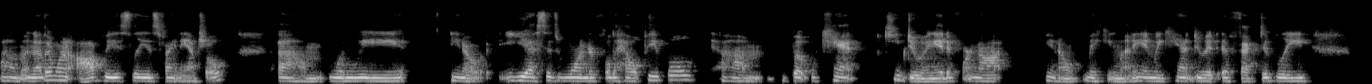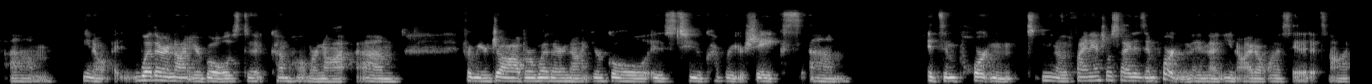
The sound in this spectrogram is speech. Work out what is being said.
Um, another one obviously is financial. Um, when we you know yes it's wonderful to help people um, but we can't keep doing it if we're not you know making money and we can't do it effectively um, you know whether or not your goal is to come home or not um, from your job or whether or not your goal is to cover your shakes um, it's important you know the financial side is important and uh, you know i don't want to say that it's not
